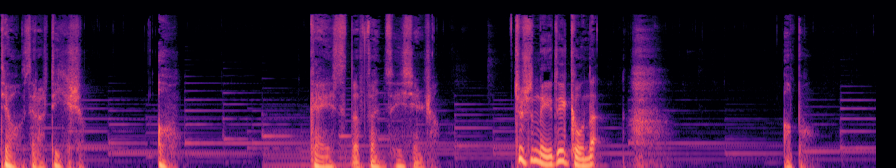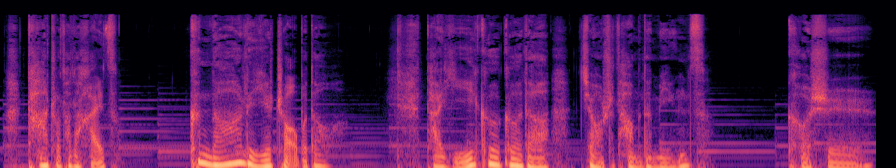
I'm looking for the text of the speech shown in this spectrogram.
掉在了地上。哦，该死的犯罪现场！这是哪对狗呢？啊不，他找他的孩子，可哪里也找不到啊！他一个个的叫着他们的名字，可是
